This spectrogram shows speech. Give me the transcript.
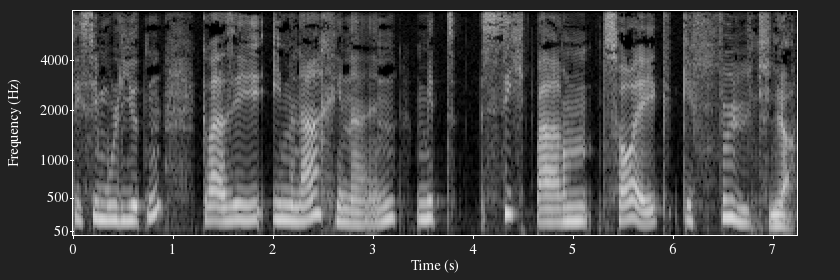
die simulierten, quasi im Nachhinein mit sichtbarem Zeug gefüllt. Ja.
